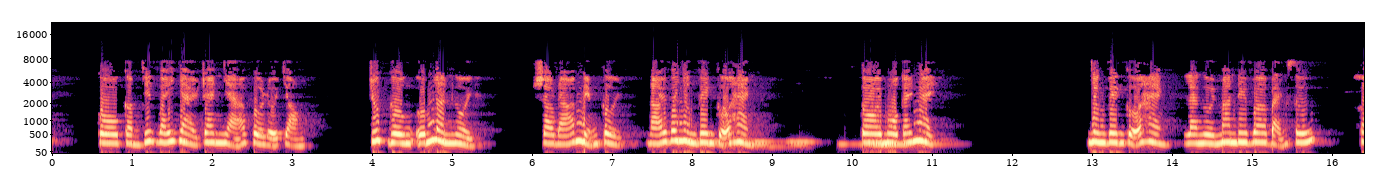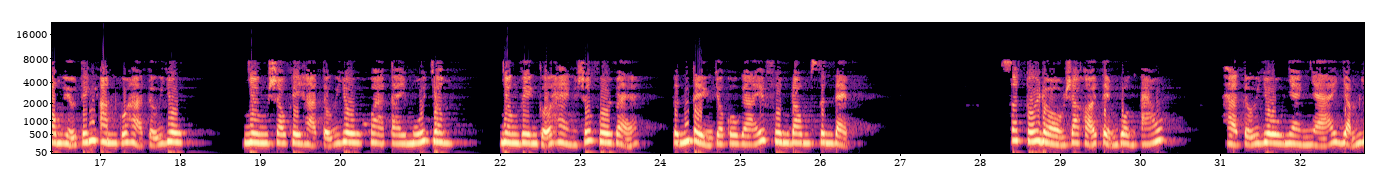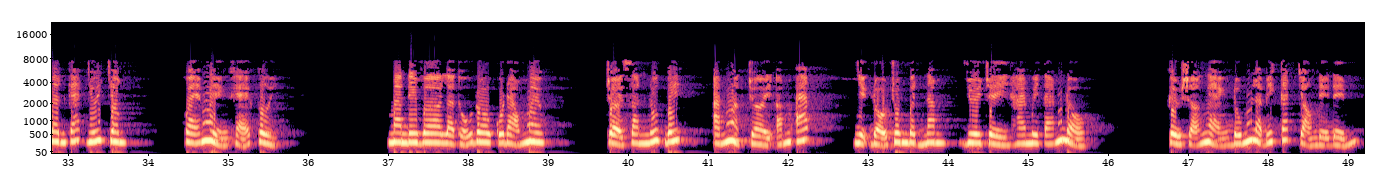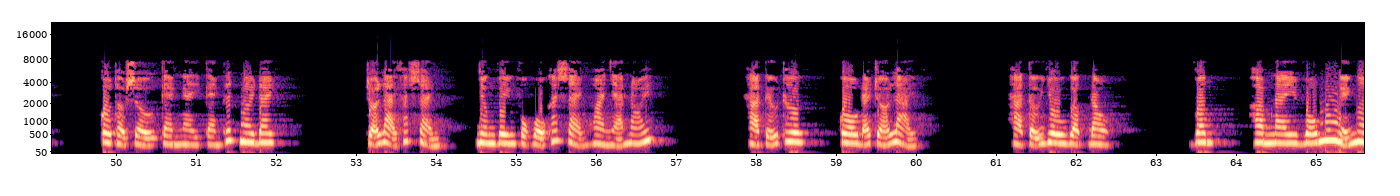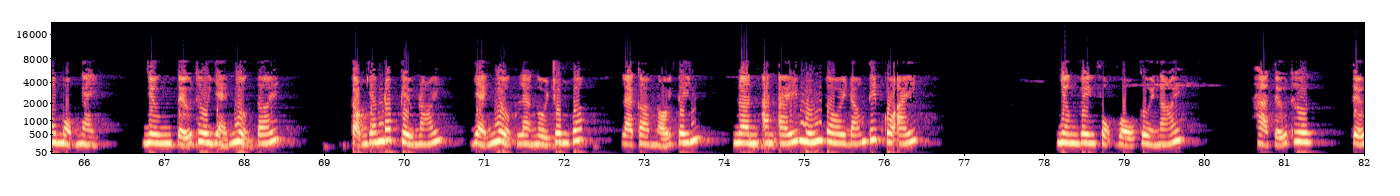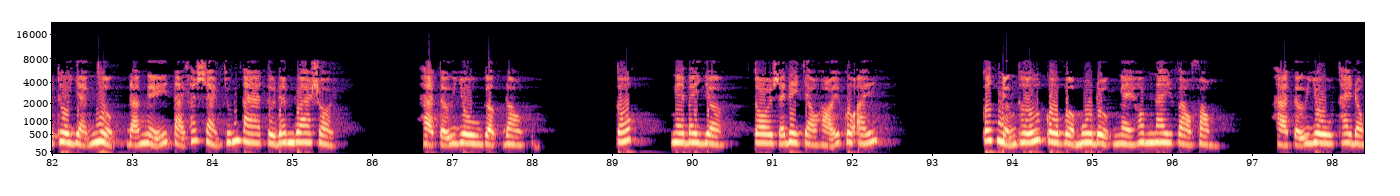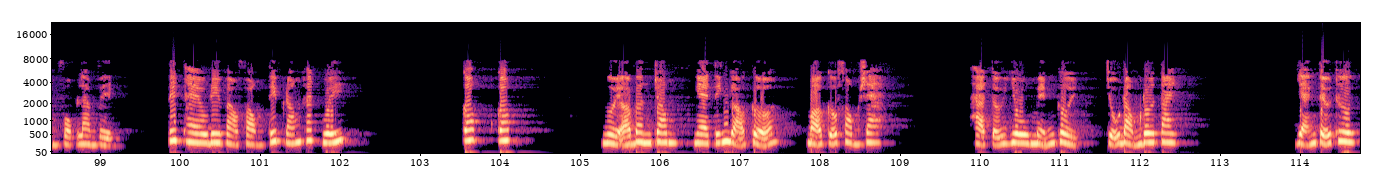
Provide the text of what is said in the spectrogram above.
cô cầm chiếc váy dài trang nhã vừa lựa chọn. Trước gương ướm lên người. Sau đó mỉm cười, nói với nhân viên cửa hàng. Tôi mua cái này. Nhân viên cửa hàng là người Maldives bản xứ, không hiểu tiếng Anh của Hạ Tử Du nhưng sau khi Hạ Tử Du khoa tay múa chân, nhân viên cửa hàng rất vui vẻ, tính tiền cho cô gái phương Đông xinh đẹp. Xách túi đồ ra khỏi tiệm quần áo, Hạ Tử Du nhàn nhã dẫm lên cát dưới chân, khóe miệng khẽ cười. Maldives là thủ đô của đảo Mêu. Trời xanh nước biếc, ánh mặt trời ấm áp, nhiệt độ trung bình năm duy trì 28 độ. Kiều sở ngạn đúng là biết cách chọn địa điểm. Cô thật sự càng ngày càng thích nơi đây. Trở lại khách sạn, nhân viên phục vụ khách sạn hòa nhã nói. Hạ tiểu thư, cô đã trở lại. Hạ tử du gật đầu. Vâng, hôm nay vốn muốn nghỉ ngơi một ngày, nhưng tiểu thư giảng nhược tới. Tổng giám đốc Kiều nói, giảng nhược là người Trung Quốc, lại còn nổi tiếng, nên anh ấy muốn tôi đón tiếp cô ấy. Nhân viên phục vụ cười nói, Hạ tiểu thư, tiểu thư giản nhược đã nghỉ tại khách sạn chúng ta từ đêm qua rồi. Hạ tử du gật đầu. Tốt, ngay bây giờ tôi sẽ đi chào hỏi cô ấy. Cất những thứ cô vừa mua được ngày hôm nay vào phòng. Hạ tử du thay đồng phục làm việc. Tiếp theo đi vào phòng tiếp đón khách quý. Cốc, cốc. Người ở bên trong nghe tiếng gõ cửa mở cửa phòng ra. Hạ tử du mỉm cười, chủ động đưa tay. Giảng tiểu thư,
